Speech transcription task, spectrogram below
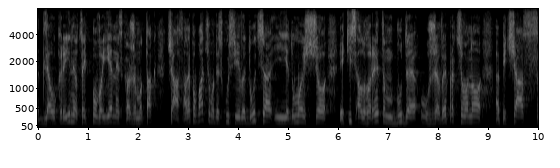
для України в цей повоєнний, скажімо так, час. Але побачимо, дискусії ведуться, і я думаю, що якийсь алгоритм буде вже випрацьовано е, під час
